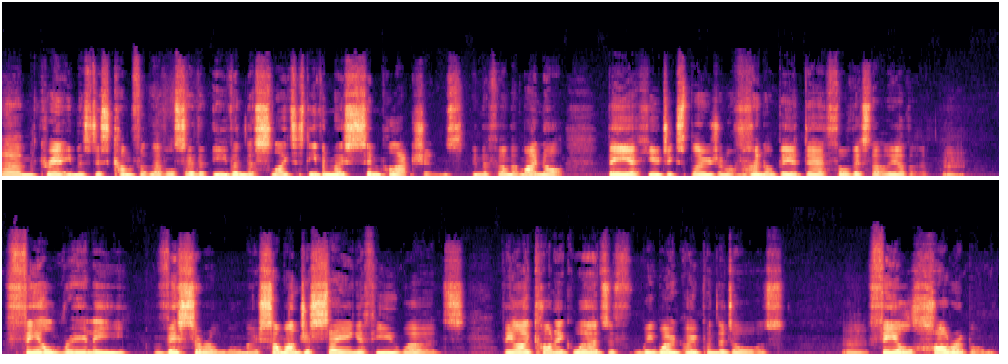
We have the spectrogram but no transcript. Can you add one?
um, creating this discomfort level so that even the slightest, even most simple actions in the film that might not be a huge explosion or might not be a death or this, that, or the other, feel really visceral almost. Someone just saying a few words, the iconic words of "We won't open the doors," hmm. feel horrible.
